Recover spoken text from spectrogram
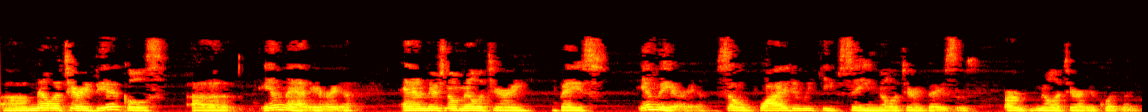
uh, military vehicles uh, in that area, and there's no military base in the area. So why do we keep seeing military bases or military equipment?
